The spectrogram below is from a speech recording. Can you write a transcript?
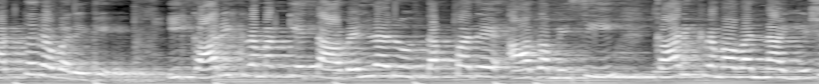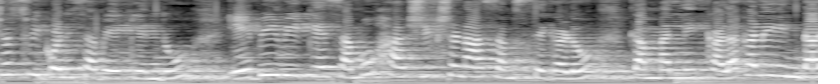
ಹತ್ತರವರೆಗೆ. ಈ ಕಾರ್ಯಕ್ರಮಕ್ಕೆ ತಾವೆಲ್ಲರೂ ತಪ್ಪದೆ ಆಗಮಿಸಿ ಕಾರ್ಯಕ್ರಮವನ್ನು ಯಶಸ್ವಿಗೊಳಿಸಬೇಕೆಂದು ಎಬಿವಿಕೆ ಸಮೂಹ ಶಿಕ್ಷಣ ಸಂಸ್ಥೆಗಳು ತಮ್ಮಲ್ಲಿ ಕಳಕಳಿಯಿಂದ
